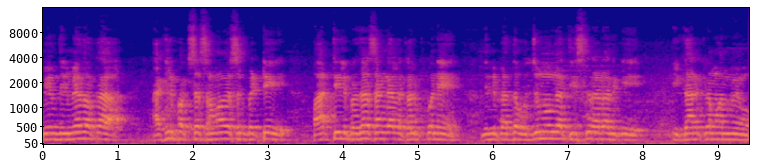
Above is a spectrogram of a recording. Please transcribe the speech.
మేము దీని మీద ఒక అఖిలపక్ష సమావేశం పెట్టి పార్టీలు ప్రజా సంఘాలను కలుపుకొని దీన్ని పెద్ద ఉద్యమంగా తీసుకురావడానికి ఈ కార్యక్రమాన్ని మేము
